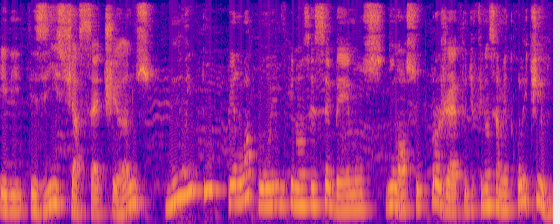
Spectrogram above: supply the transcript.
ele existe há sete anos, muito pelo apoio que nós recebemos no nosso projeto de financiamento coletivo.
